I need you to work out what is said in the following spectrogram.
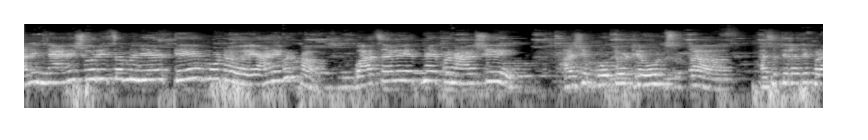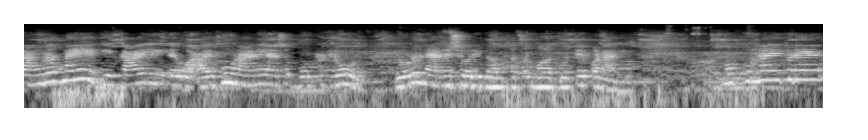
आणि ज्ञानेश्वरीचं म्हणजे ते मोठं आहे बरं का. वाचायला येत नाही पण असे असे फोटो ठेवून सुद्धा असं तिला ते प्रांगत नाही की काय लिहिले ऐकून आणि असं फोटो ठेवून एवढं ज्ञानेश्वरी ग्रंथाचं महत्त्व ते पण आहे. मग पुन्हा इकडे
